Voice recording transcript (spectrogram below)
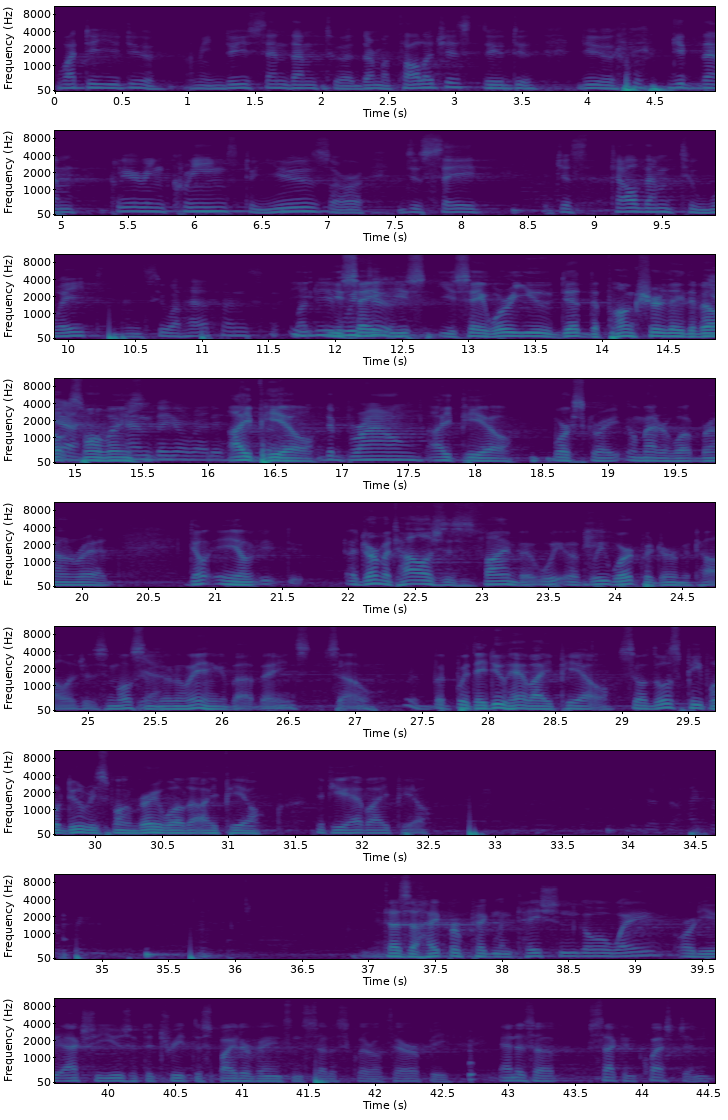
what do you do? I mean, do you send them to a dermatologist? Do you, do, do you give them clearing creams to use, or just say, just tell them to wait and see what happens? What do you, you say do? you, you say where you did the puncture, they developed yeah, small veins. And they already IPL. The, the brown. IPL works great, no matter what, brown, red. Don't you know? A dermatologist is fine, but we uh, we work with dermatologists, and most of them don't know anything about veins. So, but but they do have IPL. So those people do respond very well to IPL if you have IPL. Does the hyperpigmentation go away, or do you actually use it to treat the spider veins instead of sclerotherapy? And as a second question,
